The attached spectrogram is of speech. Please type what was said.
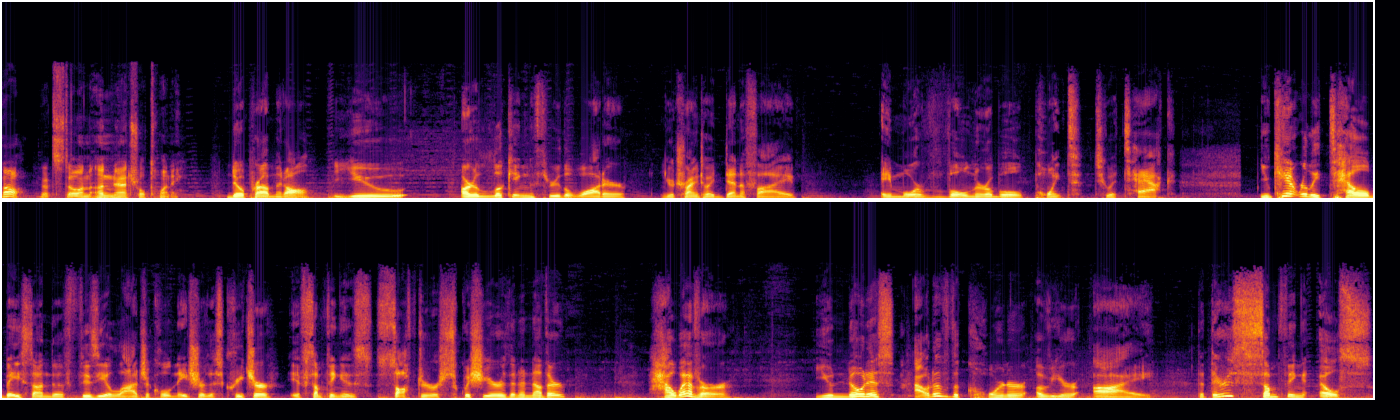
Oh, that's still an unnatural twenty. No problem at all. You are looking through the water. You're trying to identify a more vulnerable point to attack. You can't really tell based on the physiological nature of this creature if something is softer or squishier than another. However, you notice out of the corner of your eye that there is something else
